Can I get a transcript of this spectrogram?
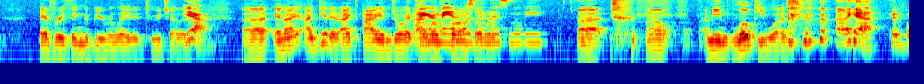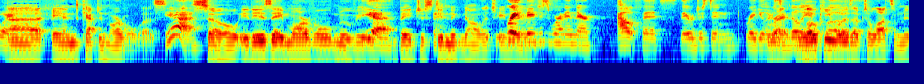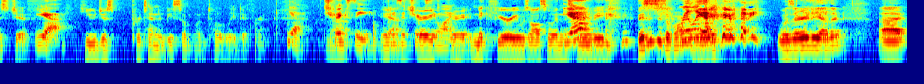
everything to be related to each other. yeah, Uh, and I, I get it. I, I enjoy it. I Iron love Man crossover. was in this movie. Uh, well, I mean, Loki was, Oh yeah, good point. uh, and Captain Marvel was. yeah, So it is a Marvel movie. Yeah. They just didn't acknowledge any. right. of- They just weren't in their outfits. They were just in regular right. civilian Loki clothes. was up to lots of mischief. Yeah, Hugh just pretended to be someone totally different. yeah. Trixie. Uh, Yeah, He's a Trixie very- one. very- Nick Fury was also in this Yeah. movie. This is just a Marvel Really, movie. everybody? Was there any other? Uh,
